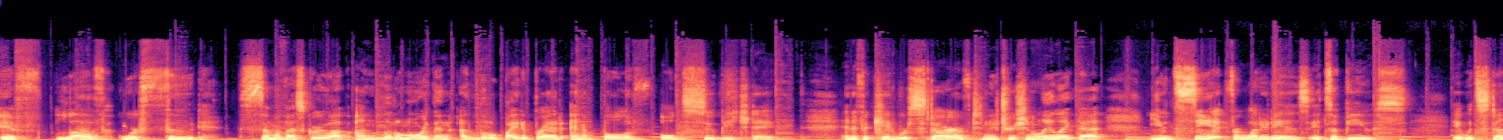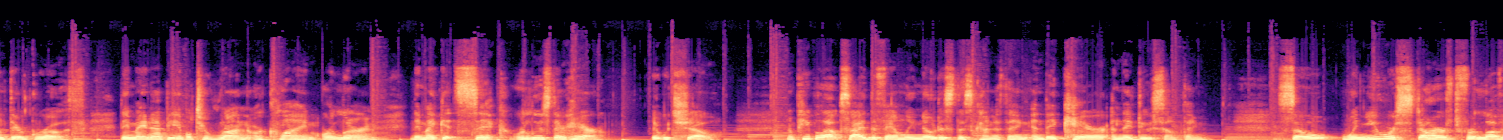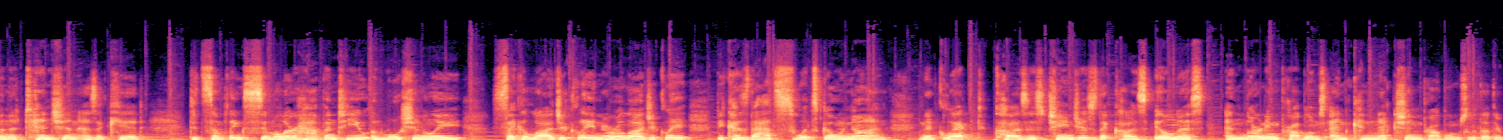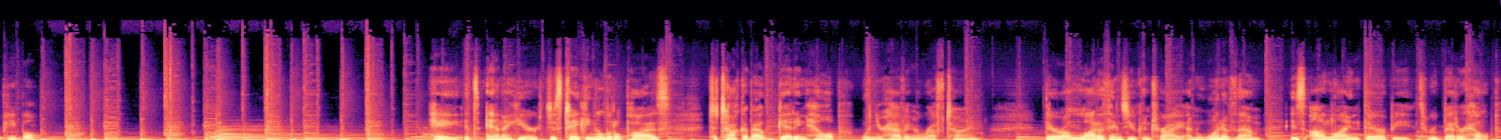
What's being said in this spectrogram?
If love were food, some of us grew up on little more than a little bite of bread and a bowl of old soup each day. And if a kid were starved nutritionally like that, you'd see it for what it is it's abuse. It would stunt their growth. They might not be able to run or climb or learn. They might get sick or lose their hair. It would show. Now, people outside the family notice this kind of thing and they care and they do something. So, when you were starved for love and attention as a kid, did something similar happen to you emotionally, psychologically, neurologically? Because that's what's going on. Neglect causes changes that cause illness and learning problems and connection problems with other people. Hey, it's Anna here, just taking a little pause to talk about getting help when you're having a rough time. There are a lot of things you can try, and one of them is online therapy through BetterHelp.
